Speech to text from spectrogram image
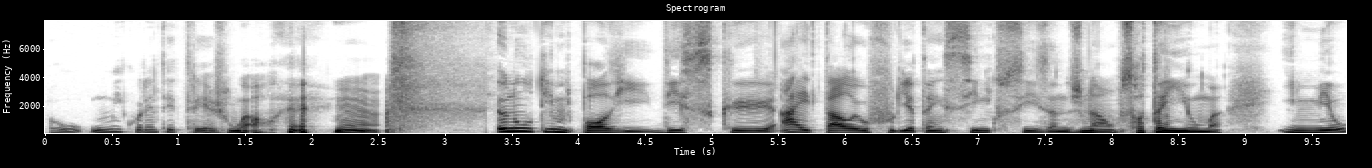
Oh, 1h43, uau! Eu no último pod disse que, ah e tal, a Euforia tem 5 seasons. Não, só tem uma. E meu,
